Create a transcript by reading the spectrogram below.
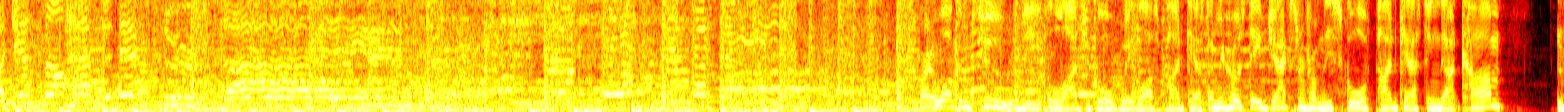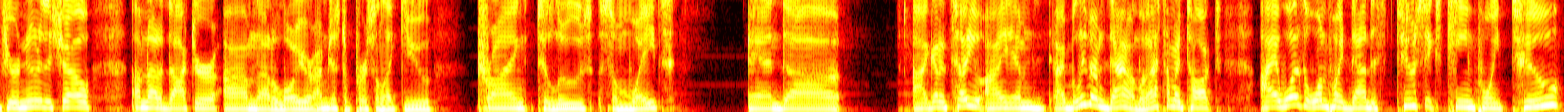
I guess I'll have to exercise. All right, welcome to the Logical Weight Loss Podcast. I'm your host, Dave Jackson from the School of Podcasting.com. If you're new to the show, I'm not a doctor, I'm not a lawyer, I'm just a person like you trying to lose some weight. And uh, I got to tell you, I am, I believe I'm down. The last time I talked, I was at one point down to 216.2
